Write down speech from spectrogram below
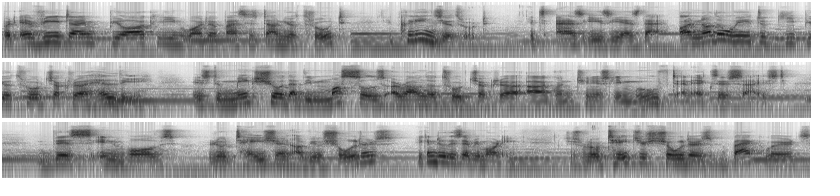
but every time pure clean water passes down your throat, it cleans your throat. It's as easy as that. Another way to keep your throat chakra healthy is to make sure that the muscles around the throat chakra are continuously moved and exercised. This involves rotation of your shoulders. You can do this every morning. Just rotate your shoulders backwards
